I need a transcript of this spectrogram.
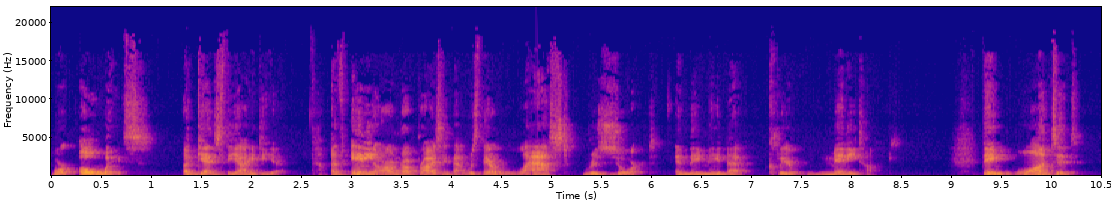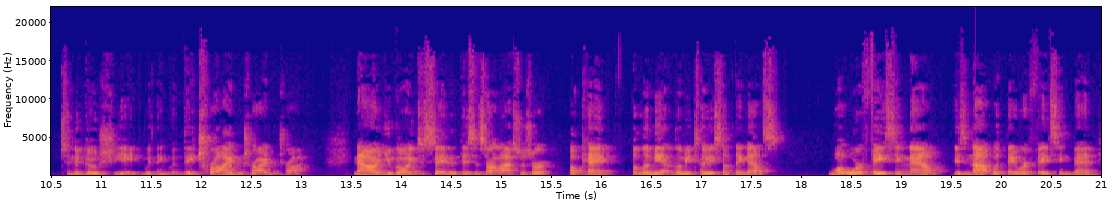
were always against the idea of any armed uprising, that was their last resort. And they made that clear many times. They wanted to negotiate with England. They tried and tried and tried. Now, are you going to say that this is our last resort? Okay, but let me let me tell you something else. What we're facing now is not what they were facing then,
